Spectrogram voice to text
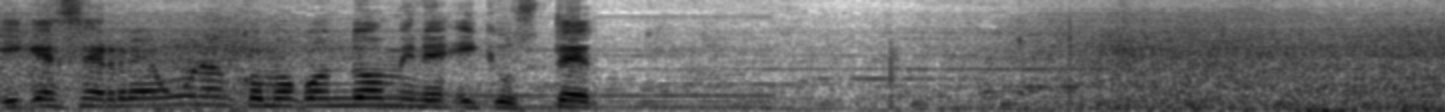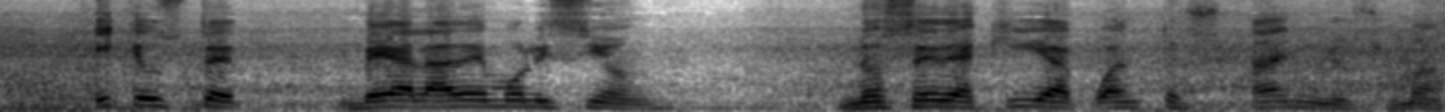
y que se reúnan como condómines y que usted y que usted vea la demolición no sé de aquí a cuántos años más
